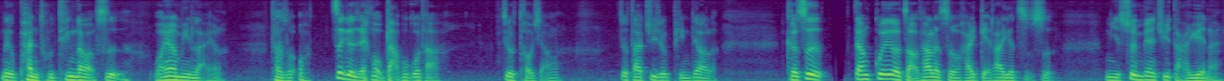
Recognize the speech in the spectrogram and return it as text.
那个叛徒听到是王阳明来了，他说：“哦，这个人我打不过他，就投降了，就他去就平掉了。”可是当桂鄂找他的时候，还给他一个指示：你顺便去打越南。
